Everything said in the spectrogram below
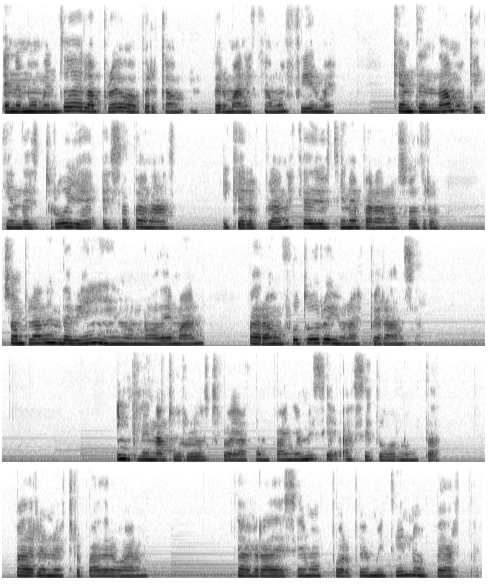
en el momento de la prueba permanezcamos firmes, que entendamos que quien destruye es Satanás y que los planes que Dios tiene para nosotros son planes de bien y no de mal, para un futuro y una esperanza. Inclina tu rostro y acompáñame si hace tu voluntad. Padre nuestro, Padre bueno, te agradecemos por permitirnos verte,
